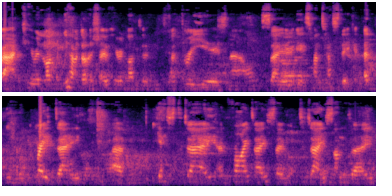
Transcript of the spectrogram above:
back here in London. We haven't done a show here in London for three years now, so it's fantastic. And we had a great day um, yesterday and Friday. So today, Sunday,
